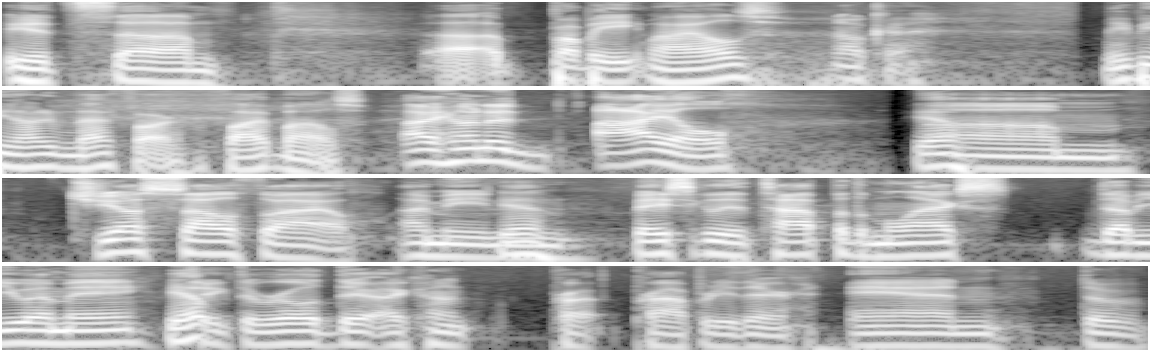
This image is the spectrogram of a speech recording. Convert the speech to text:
it's um, uh, probably eight miles, Okay. maybe not even that far, five miles. I hunted Isle. Yeah. Um, just south Isle. I mean, Yeah. basically the top of the Mille Lacs WMA. Yep. Take the road there. I hunt pro- property there, and the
